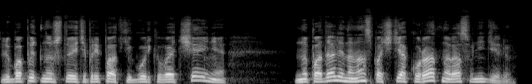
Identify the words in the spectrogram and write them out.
Любопытно, что эти припадки горького отчаяния нападали на нас почти аккуратно раз в неделю.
